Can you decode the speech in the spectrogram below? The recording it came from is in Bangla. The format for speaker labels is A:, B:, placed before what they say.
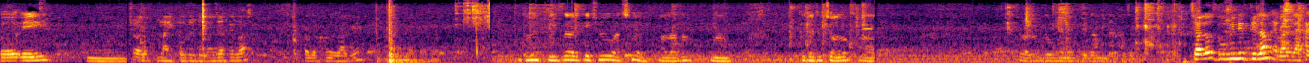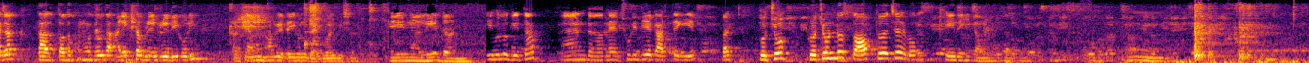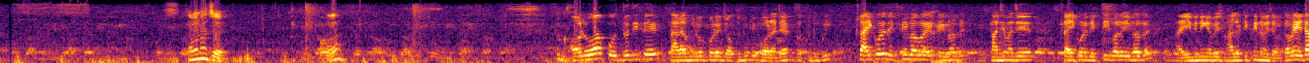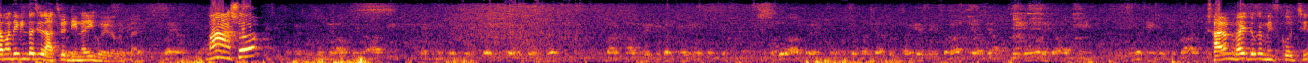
A: তো এই চলো মাইক্রোতে দেওয়া যাক এবার। কতক্ষণ লাগে? এখানে পিৎজার কিছু আছে? আলাদা? না। ঠিক আছে চলো। চলো দু মিনিট দিলাম দেখা যাক। চলো দু মিনিট দিলাম এবার দেখা যাক। তার ততক্ষণ হতে হতে আরেকটা ব্রেড রেডি করি। আর কেমন হবে এটাই হলো দেখবার বিষয়। এই না নিয়ে ডান এই হলো গেট আপ অ্যান্ড মানে ছুরি দিয়ে কাটতে গিয়ে বাট প্রচুর প্রচণ্ড সফট হয়েছে এবং খেয়ে দেখি কেমন কেমন আছে? হ্যাঁ? ঘরোয়া পদ্ধতিতে তাড়াহুড়ো করে যতটুকু করা যায় ততটুকুই। ট্রাই করে দেখতেই পাবো এইভাবে। মাঝে মাঝে ট্রাই করে দেখতেই পারো এইভাবে। আর ইভিনিংয়ে বেশ ভালো টিফিন হয়ে যাবে। তবে এটা আমাদের কিন্তু আজকে রাত্রের ডিনারই হয়ে গেল প্রায়। মা আসো সায়ন ভাই, তোকে মিস করছি।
